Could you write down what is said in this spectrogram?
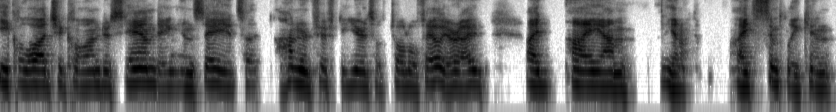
ecological understanding and say it's a 150 years of total failure, I I I um you know, I simply can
